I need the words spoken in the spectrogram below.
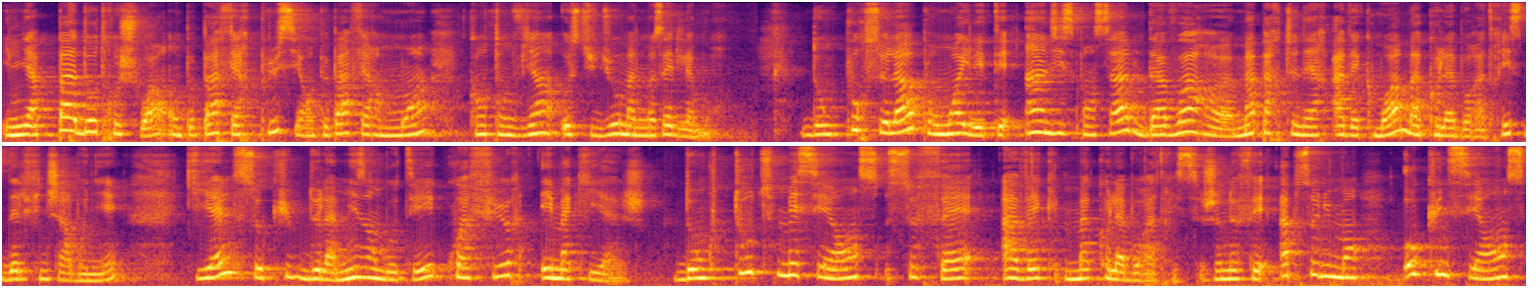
Il n'y a pas d'autre choix, on ne peut pas faire plus et on ne peut pas faire moins quand on vient au studio Mademoiselle de l'amour. Donc pour cela, pour moi, il était indispensable d'avoir euh, ma partenaire avec moi, ma collaboratrice Delphine Charbonnier, qui elle s'occupe de la mise en beauté, coiffure et maquillage. Donc toutes mes séances se font avec ma collaboratrice. Je ne fais absolument aucune séance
